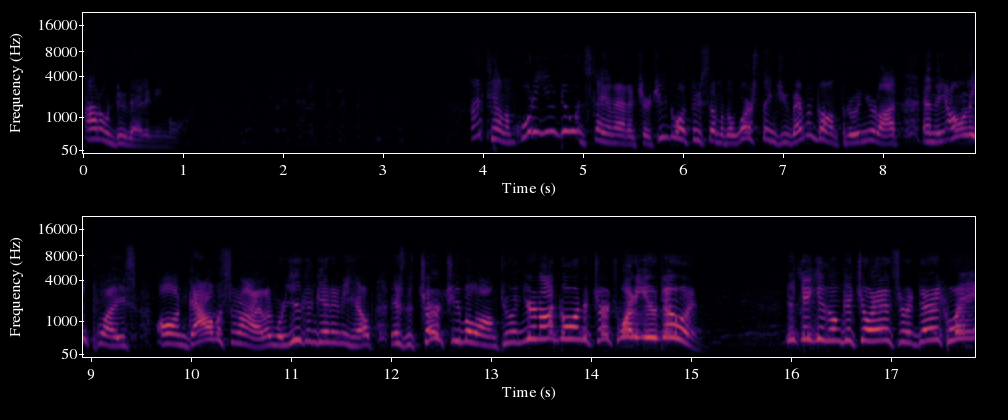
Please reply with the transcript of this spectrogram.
I don't do that anymore. I tell them, what are you doing staying out of church? You're going through some of the worst things you've ever gone through in your life, and the only place on Galveston Island where you can get any help is the church you belong to, and you're not going to church. What are you doing? Amen. You think you're going to get your answer at Dairy Queen?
